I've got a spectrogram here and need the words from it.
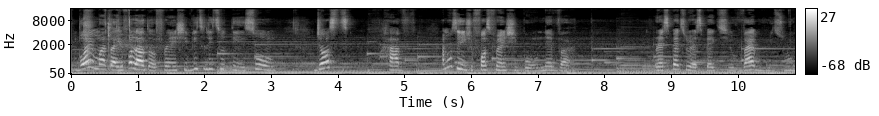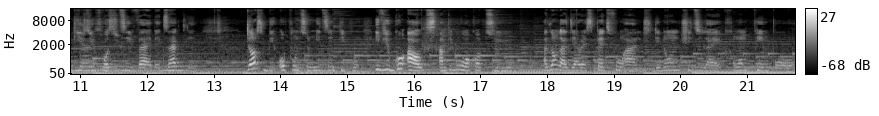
boy matter you fall out of friendship little little things. So just have i'm not saying you should force friendship oh never respect who respects you vibe with who gives you positive vibe exactly. Just be open to meeting people. If you go out and people walk up to you as long as they are respectful and they don't treat you like one pimp or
